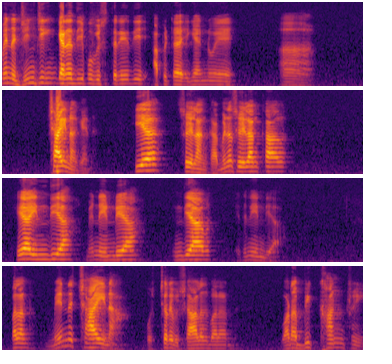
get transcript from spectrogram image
මෙන්න ජින්ජින් ගැන දීපු විස්තරයේදී අපිට ඉගැන්වුවේ චයිනා ගැන. here ශ්‍රී ලංකා. මෙන්න ශ්‍රී ලංකාව. here India. මෙන්න ඉන්දියා. ඉන්දියාව. එතන ඉන්දියාව. බලන්න මෙන්න චයිනා කොච්චර විශාලද බලන්න. What a big country.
